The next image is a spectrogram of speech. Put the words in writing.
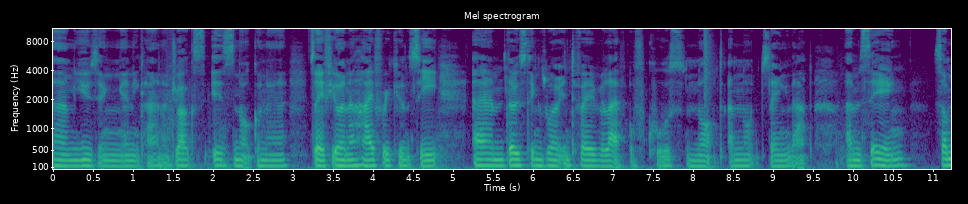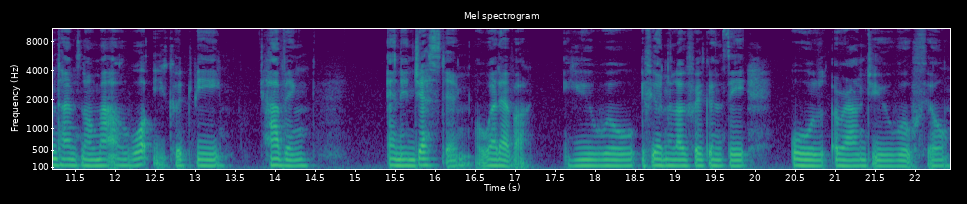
um, using any kind of drugs is not gonna. So if you're in a high frequency, um, those things won't interfere with your life. Of course not. I'm not saying that. I'm saying sometimes no matter what you could be having and ingesting or whatever, you will, if you're in a low frequency, all around you will feel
